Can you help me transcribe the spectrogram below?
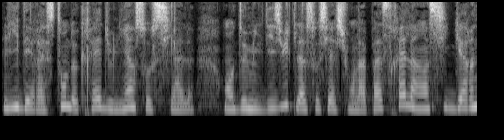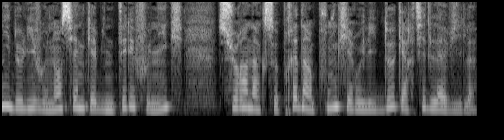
l'idée restant de créer du lien social. En 2018, l'association La Passerelle a ainsi garni de livres une ancienne cabine téléphonique sur un axe près d'un pont qui relie deux quartiers de la ville.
